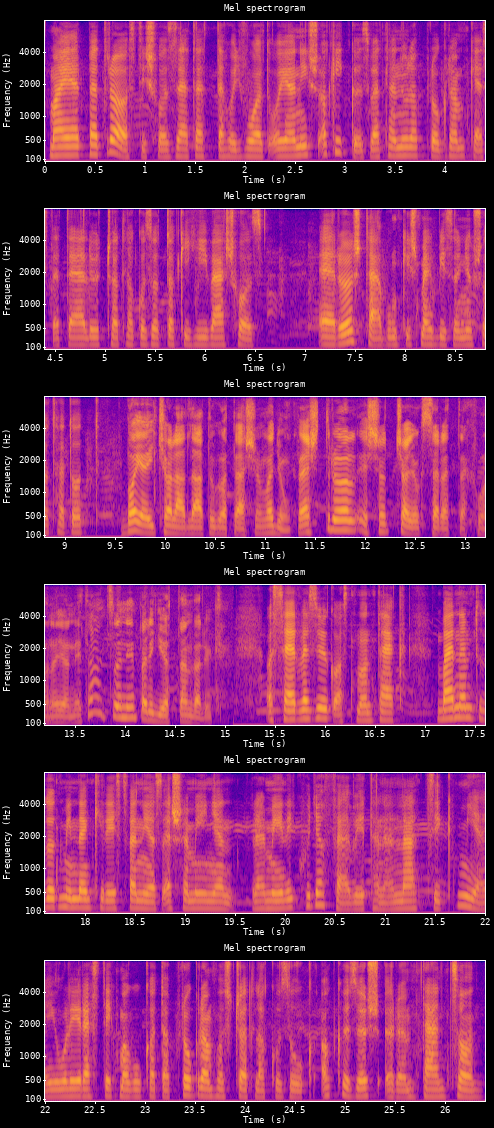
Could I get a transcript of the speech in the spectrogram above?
Mayer Petra azt is hozzátette, hogy volt olyan is, aki közvetlenül a program kezdete előtt csatlakozott a kihíváshoz. Erről stábunk is megbizonyosodhatott. Bajai családlátogatáson vagyunk Pestről, és a csajok szerettek volna jönni táncolni, én pedig jöttem velük. A szervezők azt mondták, bár nem tudott mindenki részt venni az eseményen, remélik, hogy a felvételen látszik, milyen jól érezték magukat a programhoz csatlakozók a közös örömtáncon.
